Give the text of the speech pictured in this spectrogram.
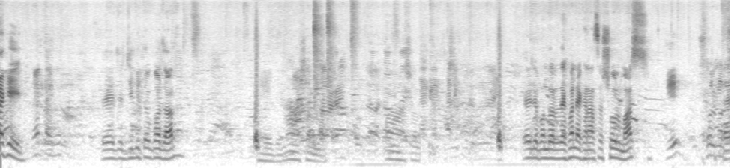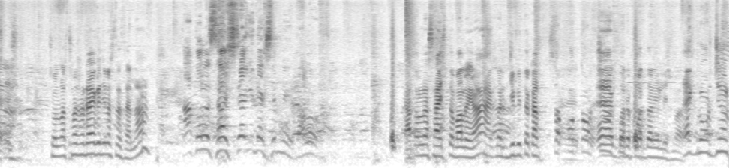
নাকি? এই যে জীবিত গজার। এই যে মাশাআল্লাহ। মাশাআল্লাহ। এই যে বন্ধুরা দেখুন এখানে আছে শোল মাছ। শোল মাছ। ছশো টাকা কেজি বেচতেছেন না? কাতলের সাইজটা কি দেখছেন নি? ভালো। কাতলের সাইজ তো ভালোই হ্যাঁ? একবার জীবিত কাত একবারে পদ্মার ইলিশ মাছ। একবার অরিজিনাল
